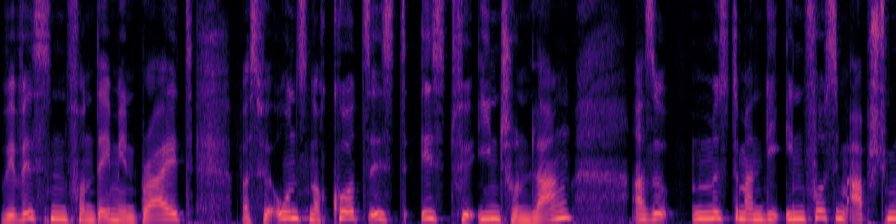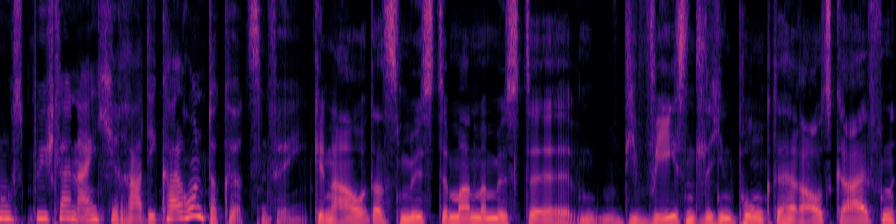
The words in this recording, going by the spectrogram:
Wir wissen von Damien Bright, was für uns noch kurz ist, ist für ihn schon lang. Also müsste man die Infos im Abstimmungsbüchlein eigentlich radikal runterkürzen für ihn. Genau, das müsste man. Man müsste die wesentlichen Punkte herausgreifen.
